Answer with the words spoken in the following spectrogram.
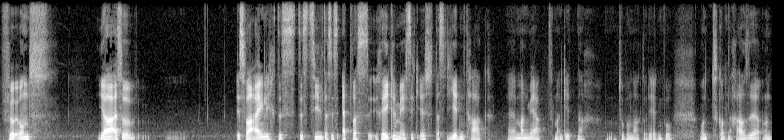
für uns, ja, also es war eigentlich das, das Ziel, dass es etwas regelmäßig ist, dass jeden Tag äh, man merkt, man geht nach dem Supermarkt oder irgendwo und kommt nach Hause und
